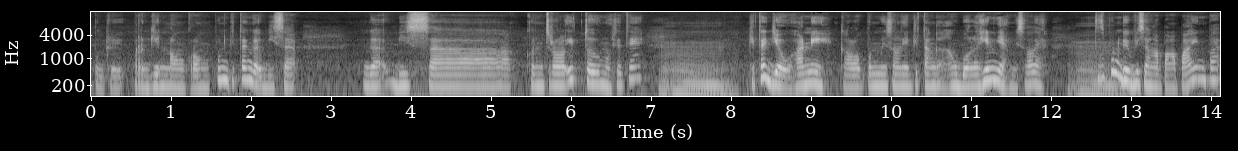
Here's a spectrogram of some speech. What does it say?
pergi, pergi nongkrong pun kita nggak bisa nggak bisa kontrol itu maksudnya Mm-mm. kita jauhan nih kalaupun misalnya kita nggak ngebolehin ya misalnya Mm-mm. itu pun nggak bisa ngapa-ngapain pak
